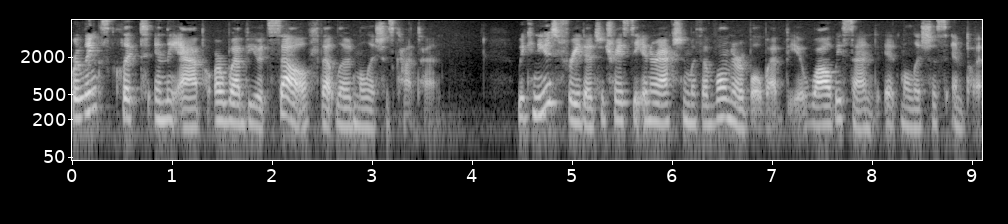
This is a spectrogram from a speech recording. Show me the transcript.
or links clicked in the app or web view itself that load malicious content. We can use Frida to trace the interaction with a vulnerable web view while we send it malicious input.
